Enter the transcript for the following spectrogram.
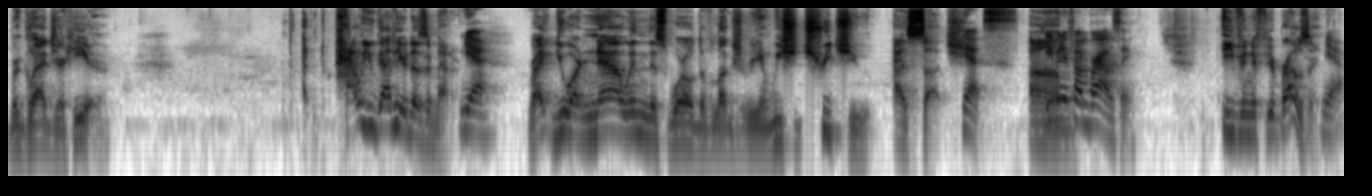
we're glad you're here. How you got here doesn't matter. Yeah right? You are now in this world of luxury and we should treat you as such. Yes. Um, even if I'm browsing. Even if you're browsing. Yeah.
